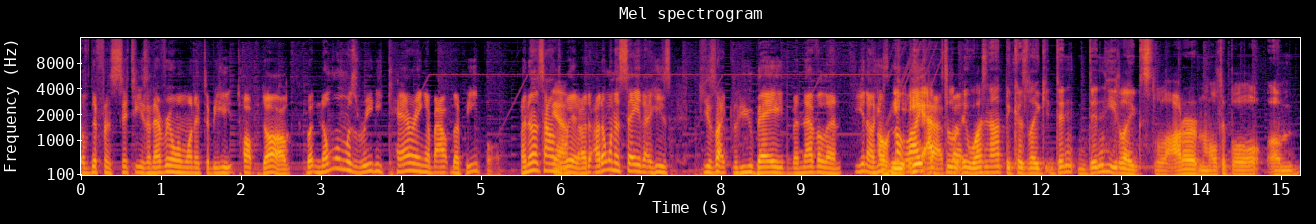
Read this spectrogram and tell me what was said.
of different cities and everyone wanted to be top dog, but no one was really caring about the people. I know it sounds Yeah. weird. I, I don't want to say that he's he's like Liu Bei benevolent. You know, he's oh, he, not like he that. but- absolutely was not because like didn't didn't he like slaughter multiple um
